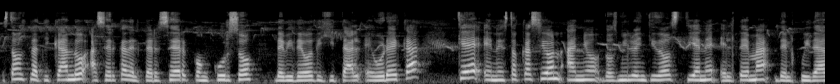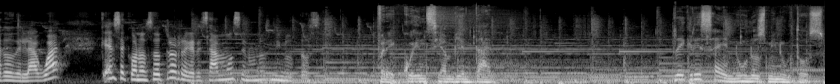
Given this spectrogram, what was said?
Estamos platicando acerca del tercer concurso de video digital Eureka, que en esta ocasión, año 2022, tiene el tema del cuidado del agua. Quédense con nosotros, regresamos en unos minutos. Frecuencia ambiental. Regresa en unos minutos.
